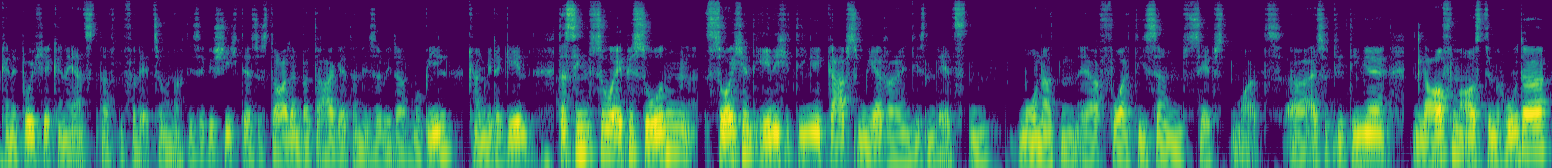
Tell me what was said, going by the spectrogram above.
keine Brüche, keine ernsthaften Verletzungen nach dieser Geschichte. Also es dauert ein paar Tage, dann ist er wieder mobil, kann wieder gehen. Das sind so Episoden, solche und ähnliche Dinge gab es mehrere in diesen letzten Monaten ja, vor diesem Selbstmord. Äh, also die Dinge laufen aus dem Ruder.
